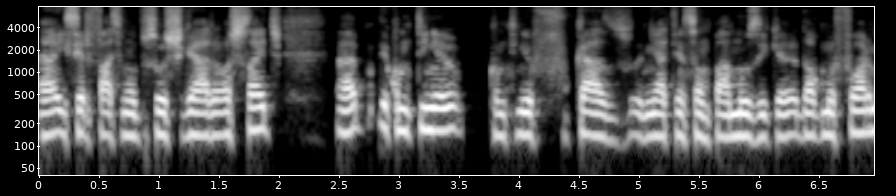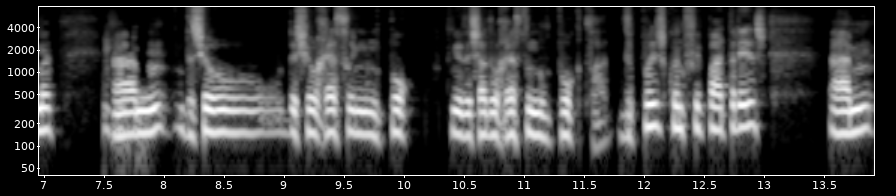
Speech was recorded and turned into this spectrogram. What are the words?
uh, e ser fácil uma pessoa chegar aos sites, uh, eu como tinha, como tinha focado a minha atenção para a música de alguma forma, uhum. um, deixei, o, deixei o wrestling um pouco, tinha deixado o wrestling um pouco de lado. Depois, quando fui para a 3, um,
